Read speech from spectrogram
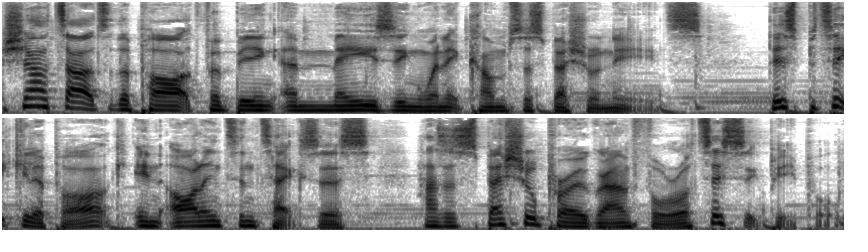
Shout out to the park for being amazing when it comes to special needs. This particular park in Arlington, Texas, has a special program for autistic people.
